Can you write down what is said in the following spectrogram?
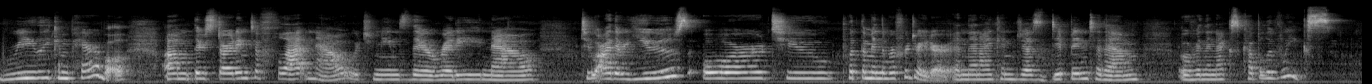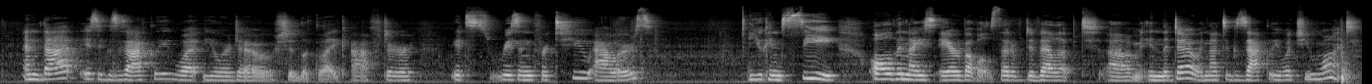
really comparable. Um, they're starting to flatten out, which means they're ready now to either use or to put them in the refrigerator and then I can just dip into them over the next couple of weeks. And that is exactly what your dough should look like after it's risen for two hours. You can see all the nice air bubbles that have developed um, in the dough, and that's exactly what you want.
